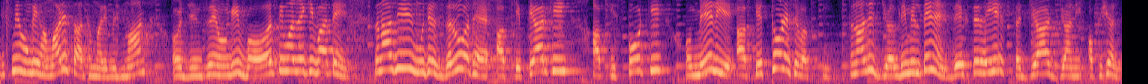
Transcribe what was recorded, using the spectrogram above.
जिसमें होंगे हमारे साथ हमारे मेहमान और जिनसे होंगी बहुत सी मज़े की बातें। तो नाजीन मुझे ज़रूरत है आपके प्यार की, आपकी सपोर्ट की और मेरे लिए आपके थोड़े से वक्त की। तो नाजीन जल्दी मिलते हैं, देखते रहिए सज्जाद जानी ऑफिशियल।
